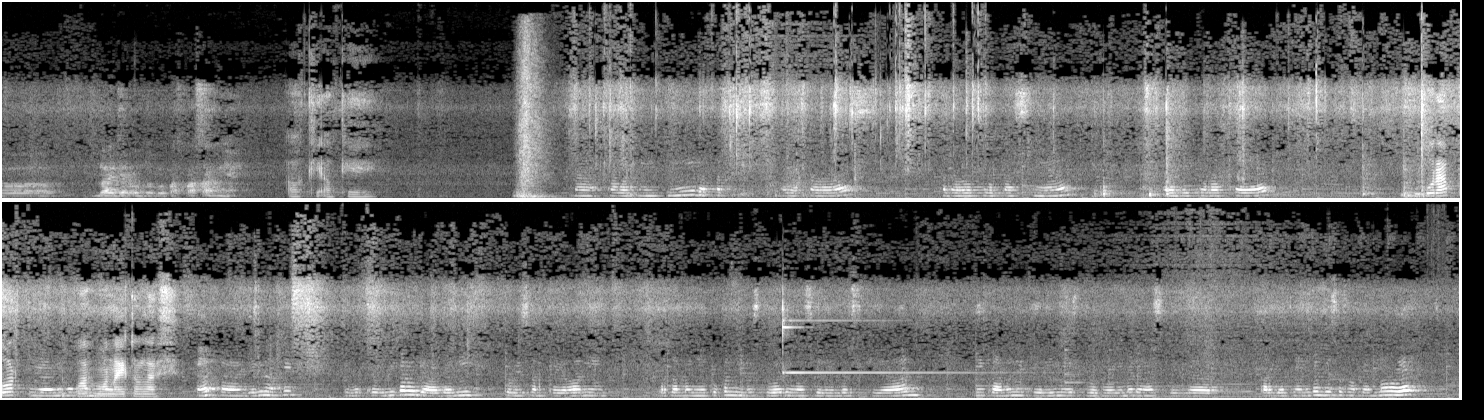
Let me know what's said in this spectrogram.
eh, belajar untuk lepas pasangnya. Oke oke. Nah, alatnya ini dapat alat tas, ada alat lepasnya, ada buku rapor. Buku raport. Iya, ini buku Wah mau naik kelas. Eh, eh, jadi nanti di buku ini kan udah ada nih tulisan Kayla nih. Pertamanya itu kan minus 2 dengan silinder sekian. Ini kanan yang kiri minus 225 dengan silinder. Targetnya ini kan bisa sampai 0 ya.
